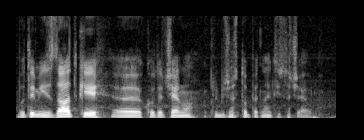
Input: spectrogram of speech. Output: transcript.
potem izdatki, kot rečeno, približno sto petnajst tisoč evrov.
